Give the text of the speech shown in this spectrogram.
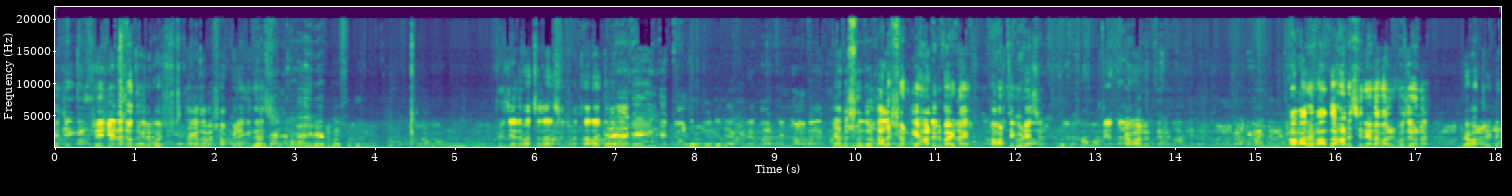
এই যে ফ্রিজিয়ানের যতগুলি বৈশিষ্ট্য থাকা দরকার, সবগুলি কিন্তু আছে। ফ্রিজিয়ানের বাচ্চা যারা চিনবে তারা কিন্তু এত সুন্দর কালেকশন কি হাটের ভাই না খামার থেকে উঠেছে? খামারের, তাই না? খামারের মাল তো হাটে চিনে না মানুষ, বোঝেও না ব্যাপার ব্যাপারটা এটা।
